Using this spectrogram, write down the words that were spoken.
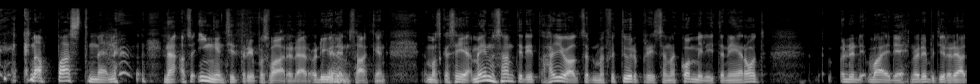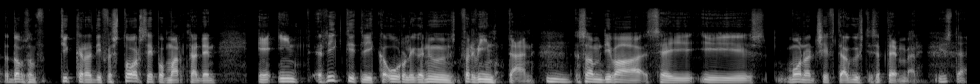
Knappast, men... Nej, alltså ingen sitter ju på svaret där och det är ju ja. den saken man ska säga. Men samtidigt har ju alltså de här futurpriserna kommit lite neråt. Vad är det? No, det betyder att de som tycker att de förstår sig på marknaden är inte riktigt lika oroliga nu för vintern mm. som de var, säg, i månadsskiftet augusti-september. Just det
